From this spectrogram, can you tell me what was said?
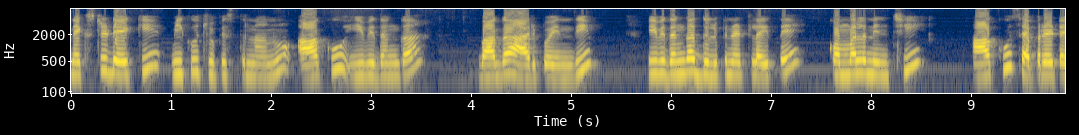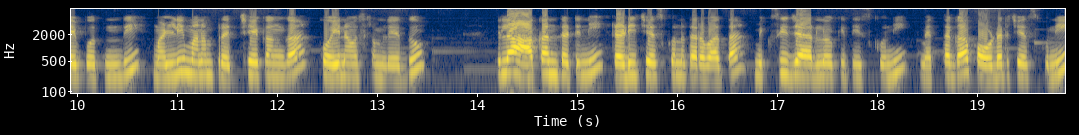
నెక్స్ట్ డేకి మీకు చూపిస్తున్నాను ఆకు ఈ విధంగా బాగా ఆరిపోయింది. ఈ విధంగా దులిపినట్లయితే కొమ్మల నుంచి ఆకు సెపరేట్ అయిపోతుంది. మళ్ళీ మనం ప్రత్యేకంగా కోయనవసరం లేదు. ఇలా ఆకంతటిని రెడీ చేసుకున్న తర్వాత మిక్సీ జార్లోకి తీసుకుని మెత్తగా పౌడర్ చేసుకుని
